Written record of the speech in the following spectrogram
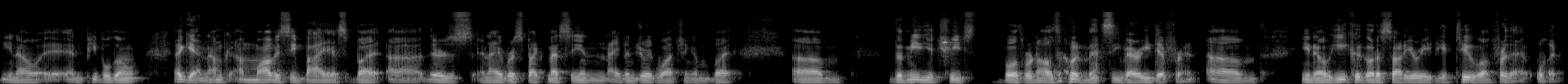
you know, and people don't again, I'm I'm obviously biased, but uh there's and I respect Messi and I've enjoyed watching him, but um the media treats both Ronaldo and Messi very different. Um, you know, he could go to Saudi Arabia too for that what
